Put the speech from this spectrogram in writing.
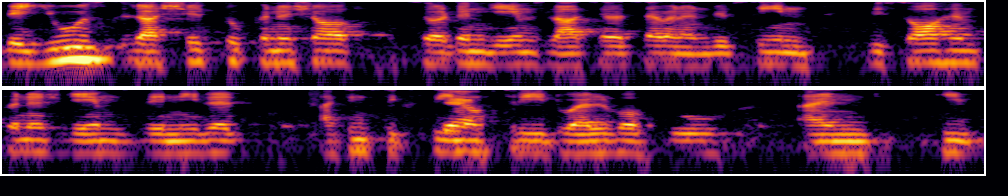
they used Rashid to finish off certain games last year at seven. And we've seen, we saw him finish games. They needed, I think, 16 Yeah. of three, 12 of two, and he,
